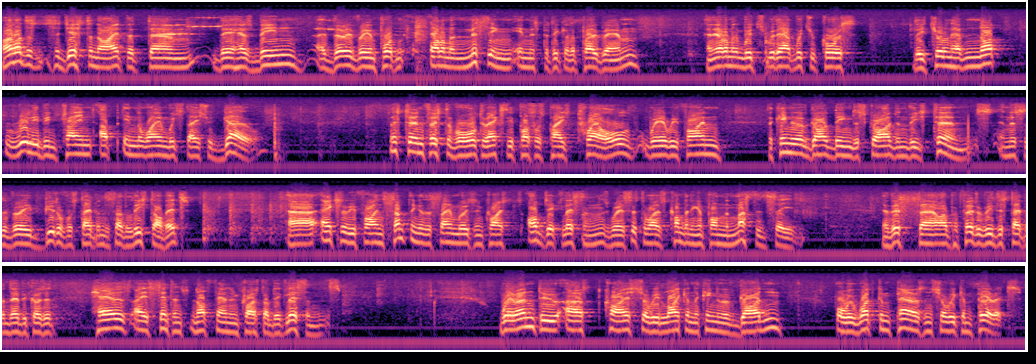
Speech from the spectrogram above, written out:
I want to suggest tonight that um, there has been a very, very important element missing in this particular program, an element which, without which, of course, the children have not really been trained up in the way in which they should go. Let's turn first of all to Acts the Apostles, page 12, where we find the kingdom of God being described in these terms. And this is a very beautiful statement, to say the least of it. Uh, actually, we find something of the same words in Christ's object lessons, where Sister White is commenting upon the mustard seed. Now this, uh, I prefer to read this statement there because it has a sentence not found in Christ's object lessons. Whereunto asked Christ shall we liken the kingdom of God, or with what comparison shall we compare it?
